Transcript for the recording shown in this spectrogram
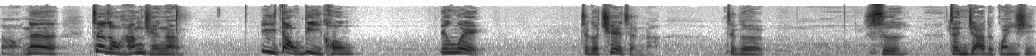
啊。那这种行情啊，遇到利空，因为这个确诊了。这个是增加的关系，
